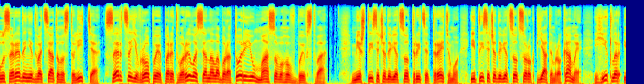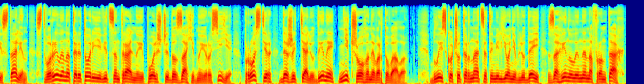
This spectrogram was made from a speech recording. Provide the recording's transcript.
У середині ХХ століття серце Європи перетворилося на лабораторію масового вбивства. Між 1933 і 1945 роками Гітлер і Сталін створили на території від центральної Польщі до Західної Росії простір, де життя людини нічого не вартувало. Близько 14 мільйонів людей загинули не на фронтах,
